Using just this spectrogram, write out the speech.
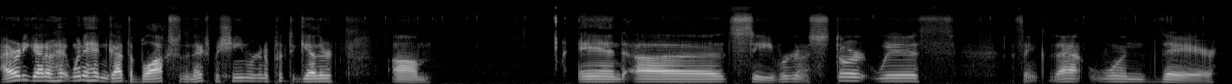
I already got ahead, went ahead and got the blocks for the next machine we're going to put together. Um, and uh, let's see, we're going to start with I think that one there.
